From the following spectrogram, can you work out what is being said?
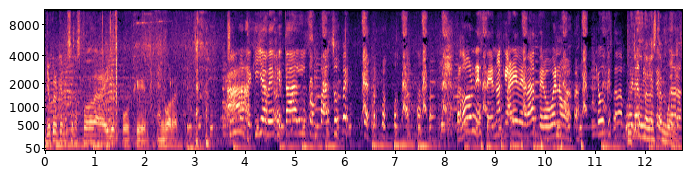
Yo creo que no se las puedo dar a ellos porque engordan. Son mantequilla vegetal con paso de perro. Perdón, este, no aclaré, ¿verdad? Pero bueno, qué bueno que estaban buenas. No, no, no te están buenas.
